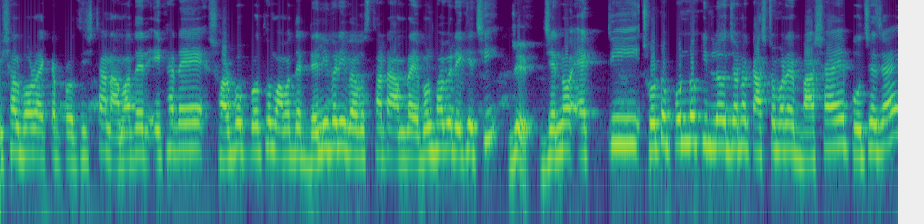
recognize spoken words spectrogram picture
বিশাল বড় একটা প্রতিষ্ঠান আমাদের এখানে সর্বপ্রথম আমাদের ডেলিভারি ব্যবস্থাটা আমরা এমন ভাবে রেখেছি যেন একটি ছোট পণ্য কিনলেও যেন কাস্টমারের বাসায় পৌঁছে যায়।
